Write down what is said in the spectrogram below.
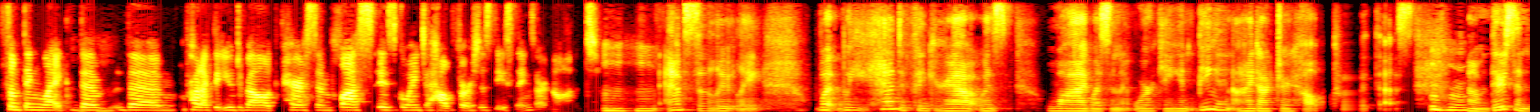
something like the mm-hmm. the product that you developed parasym plus is going to help versus these things are not. Mm-hmm. absolutely. What we had to figure out was why wasn't it working? And being an eye doctor helped with this. Mm-hmm. um, there's an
